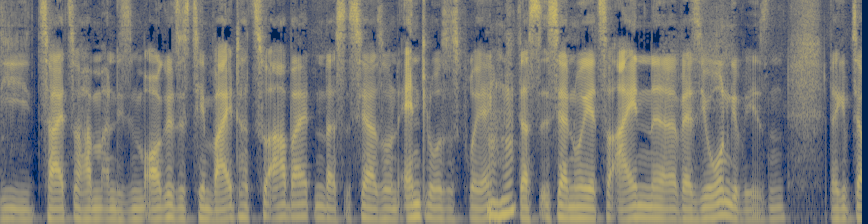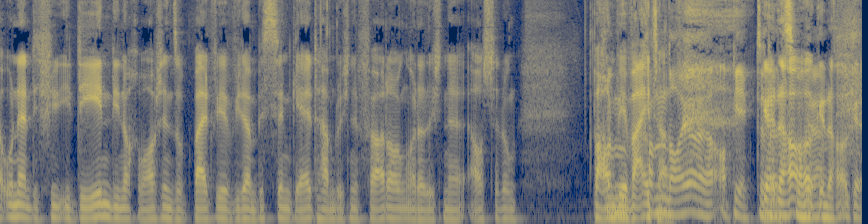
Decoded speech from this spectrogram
die Zeit zu haben, an diesem Orgelsystem weiterzuarbeiten. Das ist ja so ein endloses Projekt. Mhm. Das ist ja nur jetzt so eine Version gewesen. Da gibt es ja unendlich viele Ideen, die noch im Raum stehen. Sobald wir wieder ein bisschen Geld haben durch eine Förderung oder durch eine Ausstellung, bauen kommen, wir weiter. Kommen neue Objekte genau, dazu. Ja. Genau, okay.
